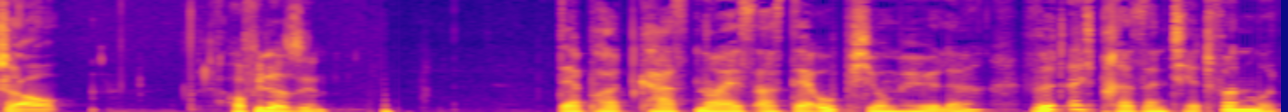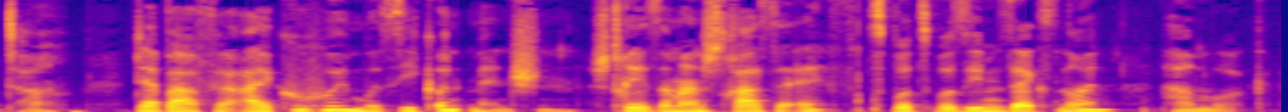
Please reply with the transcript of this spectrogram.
Ciao. Auf Wiedersehen. Der Podcast Neues aus der Opiumhöhle wird euch präsentiert von Mutter, der Bar für Alkohol, Musik und Menschen. Stresemannstraße 11 22769, Hamburg.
